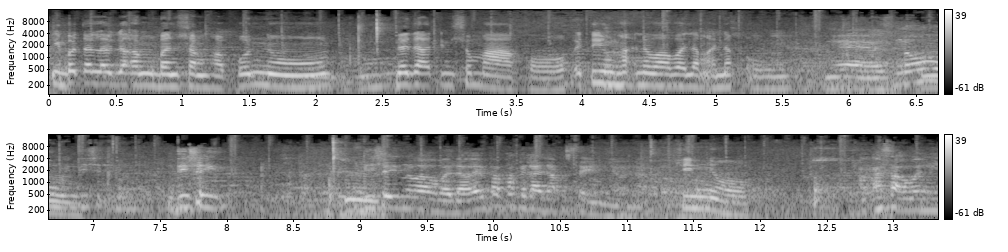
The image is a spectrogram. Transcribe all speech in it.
Iba talaga ang bansang Hapon, no? Na dating sumakop. Ito yung nawawalang anak ko. Yes, no, hindi siya, hindi siya, hindi siya yung nawawala. Ay, papakilala ko sa inyo na. Sinyo? Ang asawa ni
